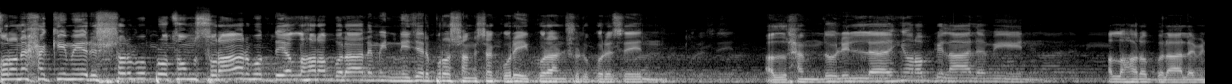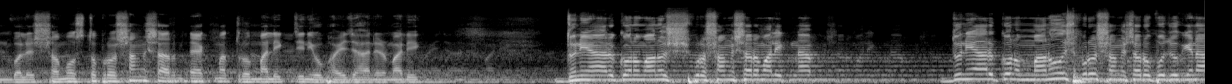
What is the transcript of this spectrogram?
কোরআনে হাকিমের সর্বপ্রথম সূরার মধ্যে আল্লাহ রাব্বুল আলামিন নিজের প্রশংসা করেই কোরআন শুরু করেছেন। আলহামদুলিল্লাহি রাব্বিল আলামিন। আল্লাহ রাব্বুল আলামিন বলে, সমস্ত প্রশংসার একমাত্র মালিক যিনি উভয় জাহানের মালিক। দুনিয়ার কোন মানুষ প্রশংসার মালিক না। দুনিয়ার কোন মানুষ প্রশংসার উপযোগী না।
